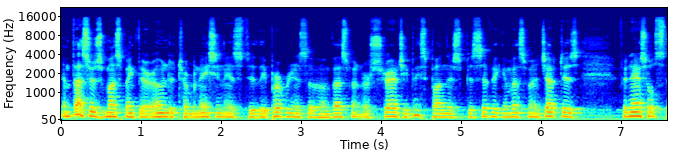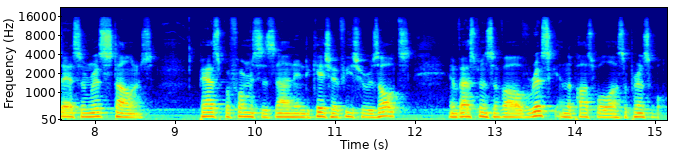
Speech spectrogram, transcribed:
Investors must make their own determination as to the appropriateness of investment or strategy based upon their specific investment objectives, financial status, and risk tolerance. Past performance is not an indication of future results. Investments involve risk and the possible loss of principal.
